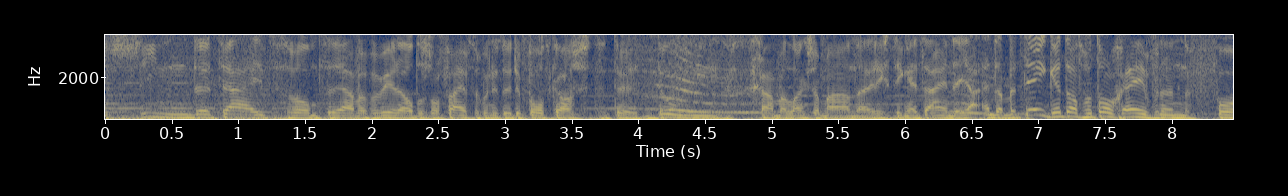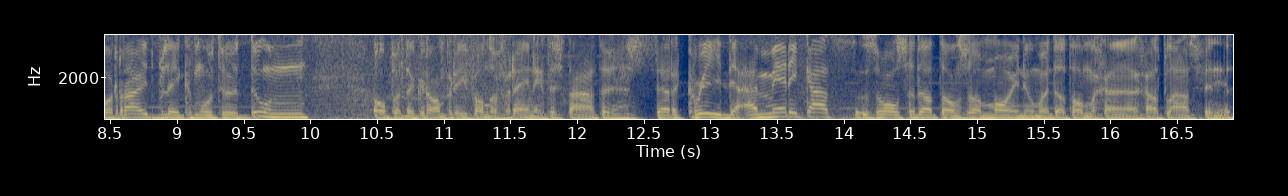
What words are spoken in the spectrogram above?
Gezien de tijd, want ja, we proberen altijd zo'n 50 minuten de podcast te doen. Gaan we langzaamaan eh, richting het einde. Ja, en dat betekent dat we toch even een vooruitblik moeten doen op de Grand Prix van de Verenigde Staten. Circuit de Americas, zoals ze dat dan zo mooi noemen, dat dan gaat plaatsvinden.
